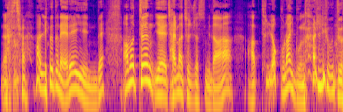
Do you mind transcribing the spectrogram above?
할리우드는 LA에 있는데. 아무튼, 예. 잘 맞춰주셨습니다. 아, 틀렸구나, 이분. 할리우드.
